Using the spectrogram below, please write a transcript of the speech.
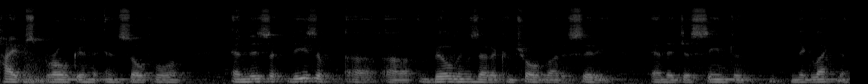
pipes broken, and so forth. And these are, these are uh, uh, buildings that are controlled by the city, and they just seem to neglect them.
